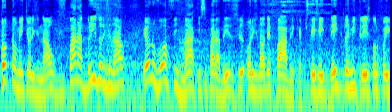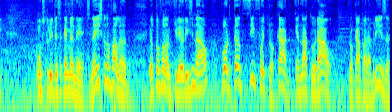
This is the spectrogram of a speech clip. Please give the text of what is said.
totalmente original, para-brisa original. Eu não vou afirmar que esse para-brisa original de fábrica, que esteja aí desde 2013, quando foi construída essa caminhonete. Não é isso que eu estou falando. Eu estou falando que ele é original, portanto, se foi trocado, que é natural trocar para-brisa,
